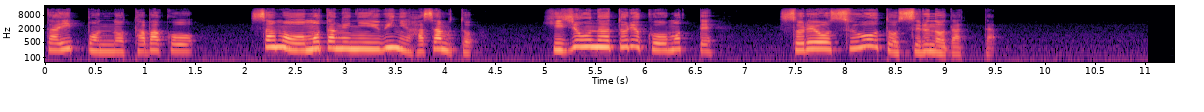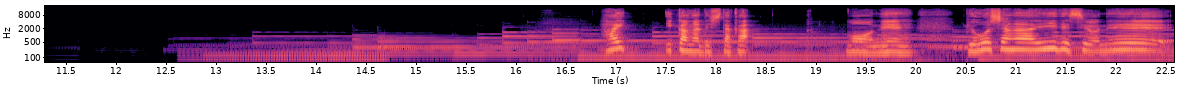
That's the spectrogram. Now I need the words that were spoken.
た一本のタバコをさも重たげに指に挟むと、非常な努力をもってそれを吸おうとするのだった。はい、いかがでしたか？もうね、描写がいいですよね。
